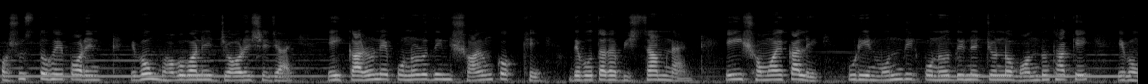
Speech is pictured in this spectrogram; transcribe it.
অসুস্থ হয়ে পড়েন এবং ভগবানের জ্বর এসে যায়। এই কারণে পনেরো দিন স্বয়ংকক্ষে দেবতারা বিশ্রাম নেন। এই সময়কালে পুরীর মন্দির পনেরো দিনের জন্য বন্ধ থাকে এবং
